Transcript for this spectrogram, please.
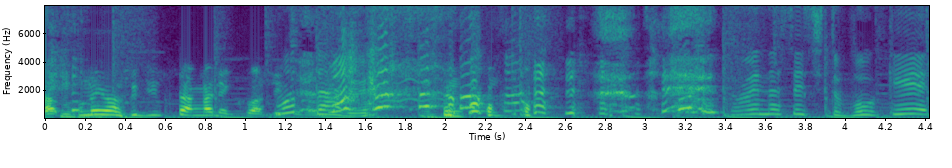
あ、この辺は藤津さんがね詳しい。もっとある。ごめんなさいちょっとボケ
